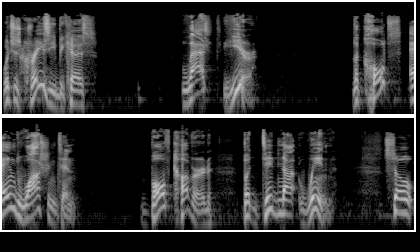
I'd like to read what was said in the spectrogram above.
which is crazy because last year the Colts and Washington both covered but did not win. So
